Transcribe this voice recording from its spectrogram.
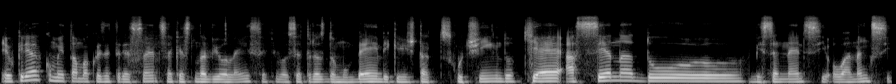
Eu queria comentar uma coisa interessante, essa questão da violência que você trouxe do Mumbembe, que a gente está discutindo, que é a cena do Mr. Nancy, ou a Nancy,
